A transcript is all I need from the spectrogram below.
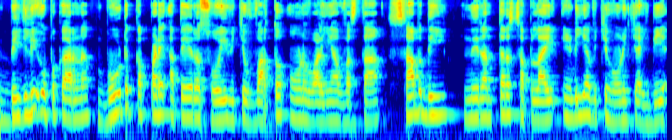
ਬਿਜਲੀ ਉਪਕਰਨ, ਬੂਟ, ਕੱਪੜੇ ਅਤੇ ਰਸੋਈ ਵਿੱਚ ਵਰਤੋਂ ਆਉਣ ਵਾਲੀਆਂ ਵਸਤਾਂ ਸਭ ਦੀ ਨਿਰੰਤਰ ਸਪਲਾਈ ਇੰਡੀਆ ਵਿੱਚ ਹੋਣੀ ਚਾਹੀਦੀ ਹੈ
